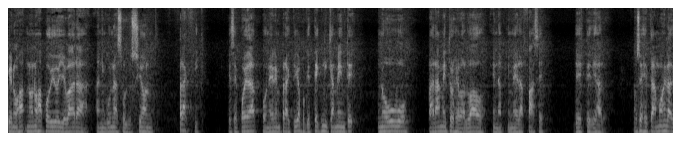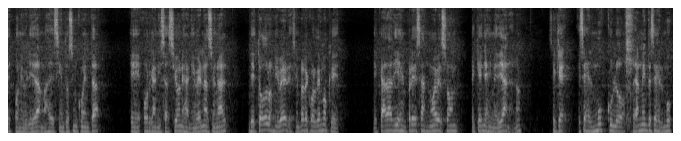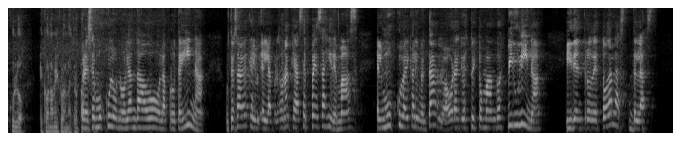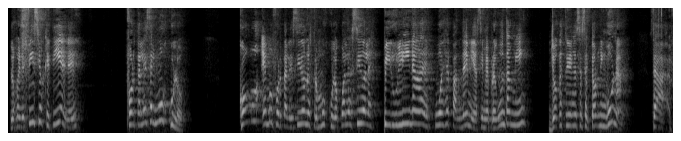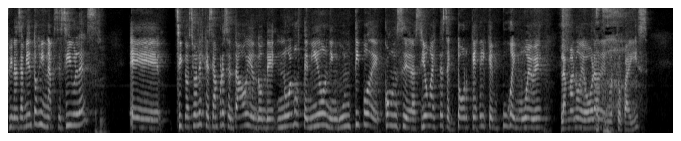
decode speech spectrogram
que no, nos ha podido llevar a, ninguna solución práctica que se pueda poner en práctica porque técnicamente no hubo parámetros evaluados en la primera fase de este diálogo. Entonces estamos en la disponibilidad, más de 150 eh, organizaciones a nivel nacional de todos los niveles. Siempre recordemos que de cada 10 empresas, 9 son pequeñas y medianas, ¿no? Así que ese es el músculo, realmente ese es el músculo económico de nuestro país. Pero ese músculo no le han dado la proteína. Usted sabe que la persona que hace pesas y demás, el músculo hay que alimentarlo. Ahora yo estoy tomando espirulina y dentro de todas las, de las los beneficios que tiene, fortalece el músculo. ¿Cómo hemos fortalecido nuestro músculo? ¿Cuál ha sido la espirulina después de pandemia? Si me pregunta a mí, yo que estoy en ese sector, ninguna. O sea, financiamientos inaccesibles. Eh, situaciones que se han presentado y en donde no hemos tenido ningún tipo de consideración a este sector que es el que empuja y mueve la mano de obra de nuestro país.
